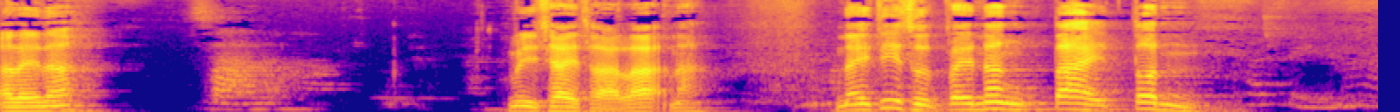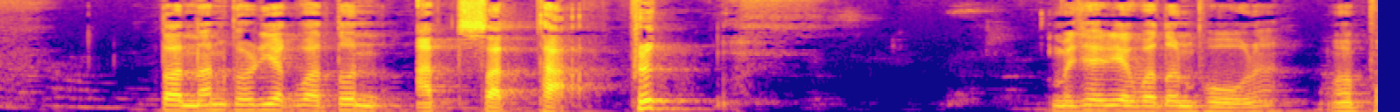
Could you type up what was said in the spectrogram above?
อะไรนะ ไม่ใช่สาระนะ ในที่สุดไปนั่งใต้ต้น ตอนนั้นเขาเรียกว่าต้นอัศถะพฤกไม่ใช่เรียกว่าต้นโพนะมาโพ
